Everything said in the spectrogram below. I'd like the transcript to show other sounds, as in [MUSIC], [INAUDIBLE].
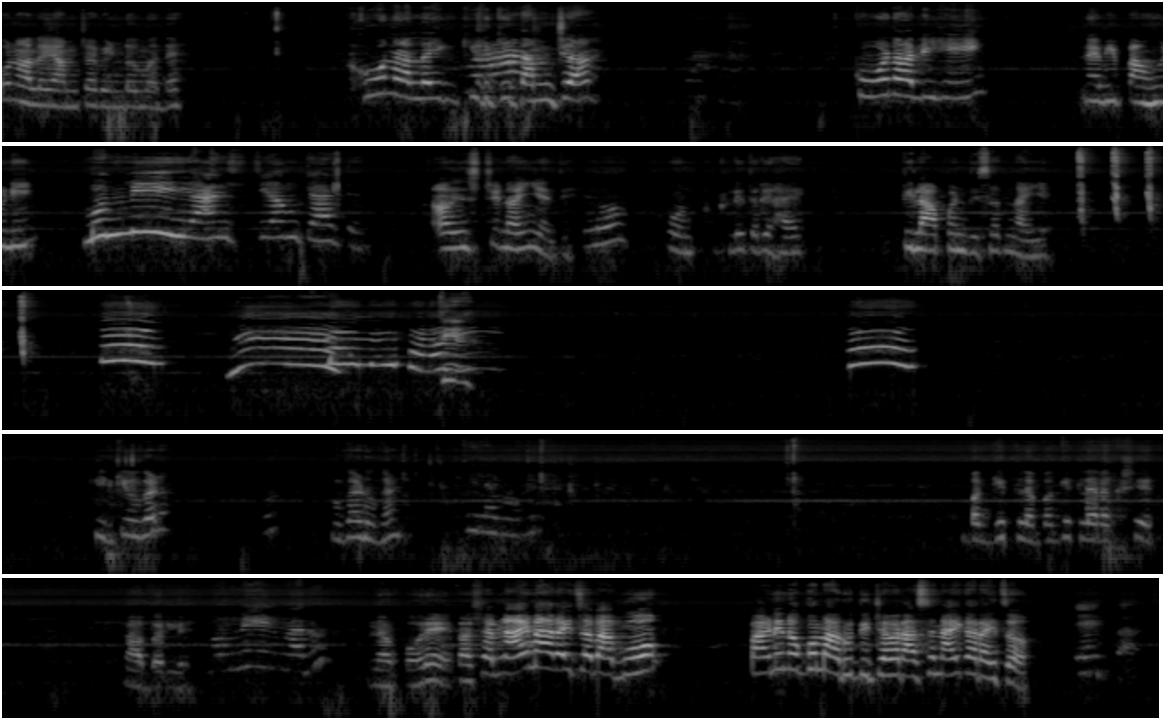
कोण आलंय आमच्या विंडो मध्ये? कोण आलंय खिडकीत आमच्या? कोण आली ही? नवी पाहुणी? मम्मी अंशची नाहीये ती. कोण कुठली तरी आहे. तिला आपण दिसत नाहीये. खिडकी उघड. उघड उघड. बघितलं बघितलं रक्षित. घाबरले. नको रे कशाला नाही मारायचं बाबू? पाणी नको मारू तिच्यावर असं नाही करायचं.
